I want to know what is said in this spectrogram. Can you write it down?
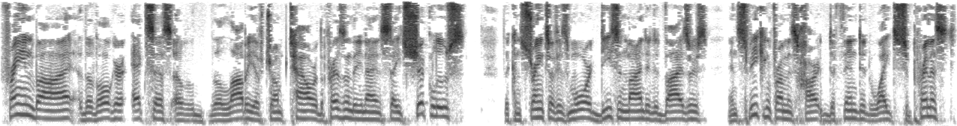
Framed by the vulgar excess of the lobby of Trump Tower, the President of the United States shook loose the constraints of his more decent-minded advisers and speaking from his heart defended white supremacists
